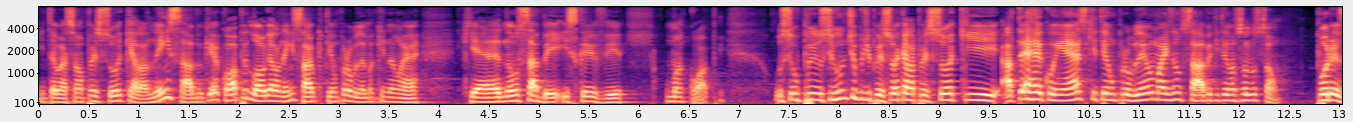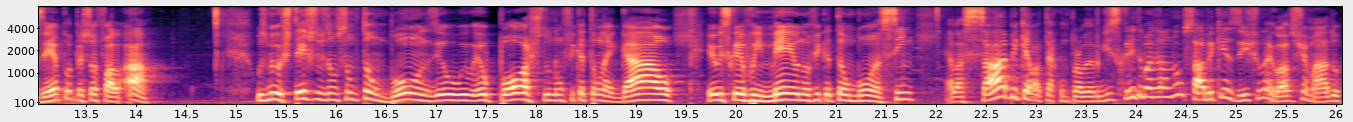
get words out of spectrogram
Então essa é uma pessoa que ela nem sabe o que é copy, logo ela nem sabe que tem um problema que não é que é não saber escrever uma copy. O, o, segundo tipo de pessoa é aquela pessoa que até reconhece que tem um problema, mas não sabe que tem uma solução. Por exemplo, a pessoa fala: Ah, os meus textos não são tão bons, eu, eu posto, não fica tão legal, eu escrevo e-mail, não fica tão bom assim. Ela sabe que ela está com problema de escrita, mas ela não sabe que existe um negócio chamado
